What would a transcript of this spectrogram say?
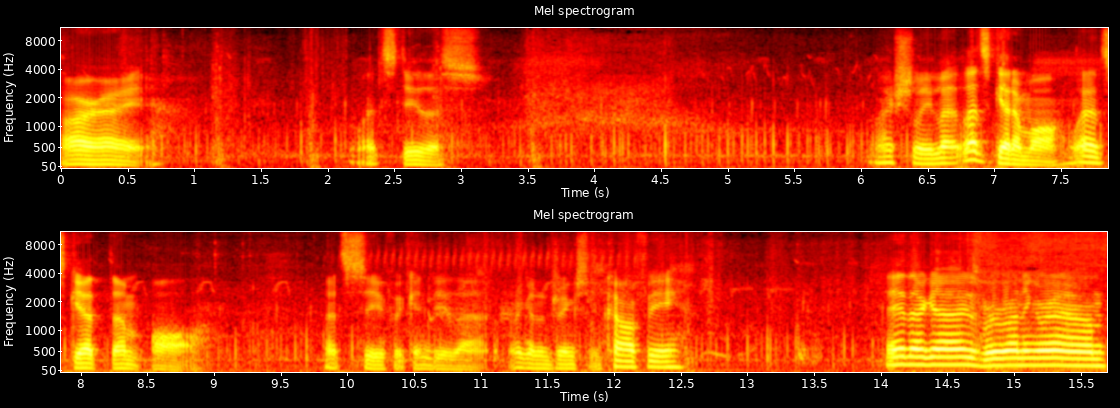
All right. Let's do this. Actually, let, let's get them all. Let's get them all. Let's see if we can do that. We're gonna drink some coffee. Hey there, guys. We're running around.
